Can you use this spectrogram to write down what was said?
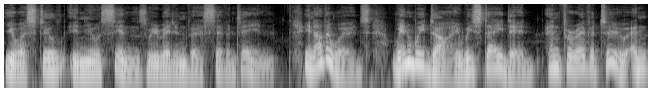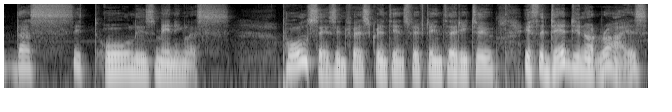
You are still in your sins, we read in verse 17. In other words, when we die, we stay dead, and forever too, and thus it all is meaningless. Paul says in 1 Corinthians 15:32, "If the dead do not rise,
